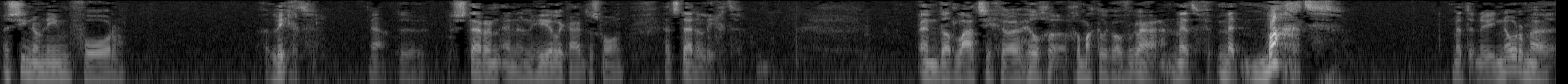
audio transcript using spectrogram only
een synoniem voor licht. Ja, de sterren en hun heerlijkheid is gewoon het sterrenlicht. En dat laat zich uh, heel ge gemakkelijk overklaren. Met, met macht met een enorme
